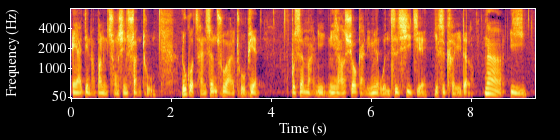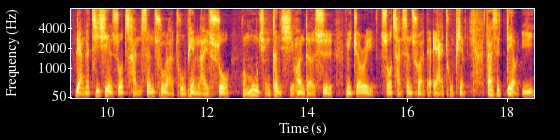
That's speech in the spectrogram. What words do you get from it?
AI 电脑帮你重新算图。如果产生出来的图片不是很满意，你想要修改里面的文字细节也是可以的。那以两个机器人所产生出来的图片来说，我目前更喜欢的是 Midjourney 所产生出来的 AI 图片，但是 Dell 一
